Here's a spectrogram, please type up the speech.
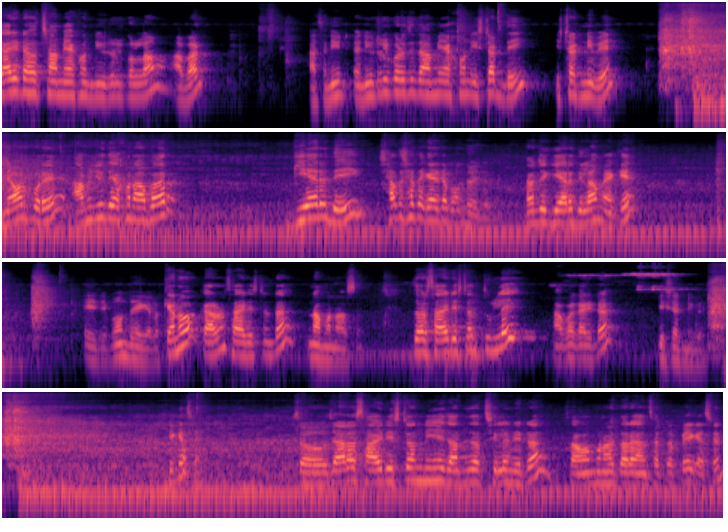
গাড়িটা হচ্ছে, আমি এখন নিউট্রাল করলাম, আবার। আচ্ছা নিউট্রাল করে যদি আমি এখন স্টার্ট দেই স্টার্ট নিবে। নেওয়ার পরে আমি যদি এখন আবার গিয়ারে দেই, সাথে সাথে গাড়িটা বন্ধ হয়ে যাবে। কারণ যে গিয়ারে দিলাম একে। এই যে, বন্ধ হয়ে গেল। কেন? কারণ সাইড স্ট্যান্ডটা নামানো আছে। ধর সাইড স্ট্যান্ড তুললেই আবার গাড়িটা স্টার্ট নিবে। ঠিক আছে? তো যারা সাইড স্ট্যান্ড নিয়ে জানতে চাচ্ছিলেন এটা আমার মনে হয় তারা অ্যান্সারটা পেয়ে গেছেন।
